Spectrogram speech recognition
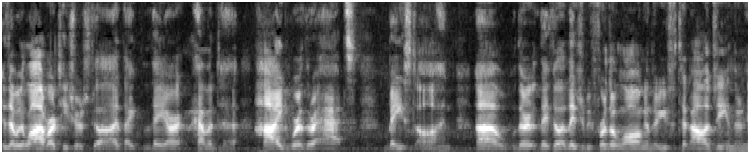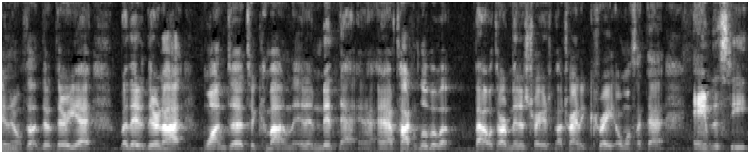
is that we, a lot of our teachers feel like they are having to hide where they're at based on uh, they feel like they should be further along in their use of technology and, mm-hmm. and, they don't feel like they're there yet, but they, they're not wanting to, to come out and, and admit that. And, I, and I've talked a little bit about, about with our administrators about trying to create almost like that amnesty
